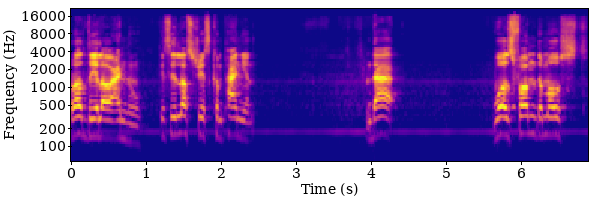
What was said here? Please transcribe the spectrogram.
radiallahu anhu, this illustrious companion, that was from the most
